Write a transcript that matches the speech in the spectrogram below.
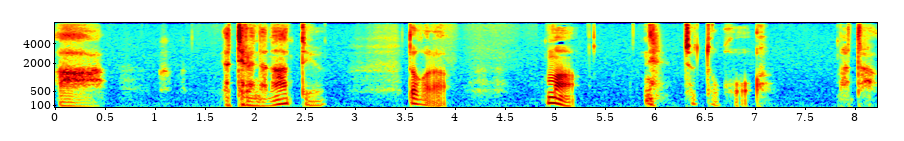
ああ、やってるんだなっていう。だから、まあ、ね、ちょっとこう、また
